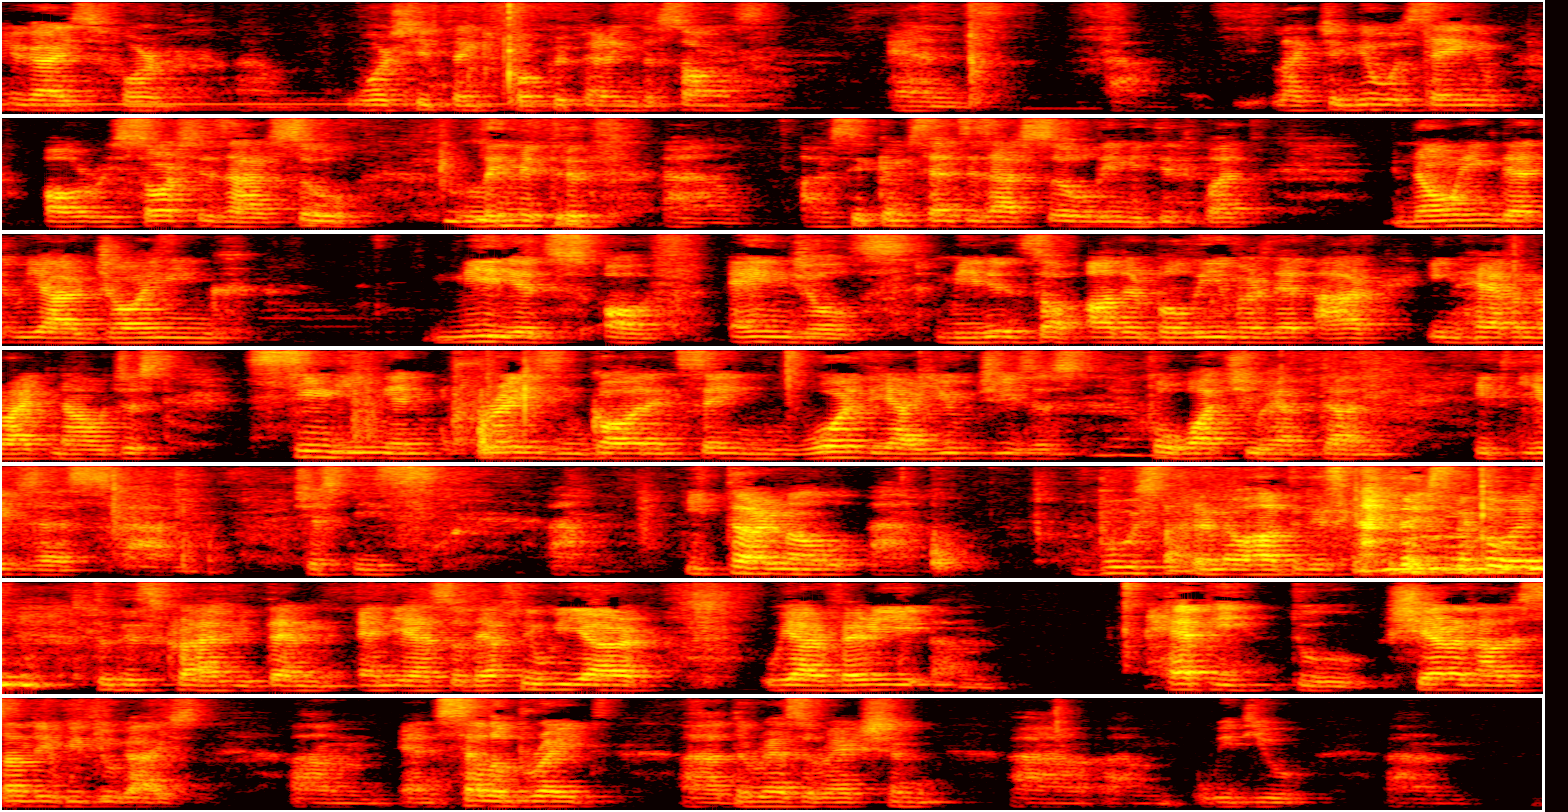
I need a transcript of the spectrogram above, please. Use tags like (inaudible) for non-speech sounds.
Thank you guys for um, worship. Thank you for preparing the songs. And um, like Jamil was saying, our resources are so limited. Um, our circumstances are so limited, but knowing that we are joining myriads of angels, myriads of other believers that are in heaven right now, just singing and praising God and saying, Worthy are you, Jesus, for what you have done. It gives us um, just this um, eternal um, boost. I don't know how to describe. There's no words to describe it. And and yeah, so definitely we are we are very um, happy to share another Sunday with you guys um, and celebrate uh, the resurrection uh, um, with you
